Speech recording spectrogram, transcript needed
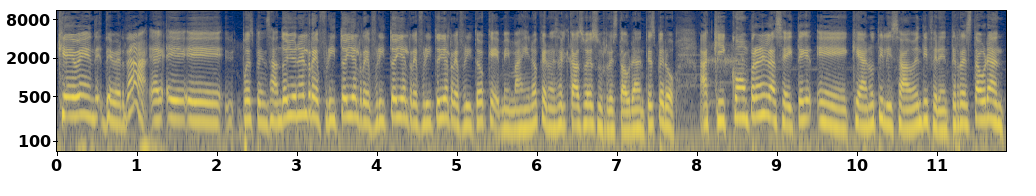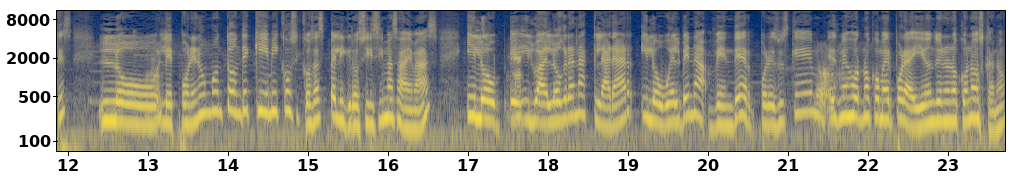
que vende, de verdad, eh, eh, eh, pues pensando yo en el refrito y el refrito y el refrito y el refrito, que me imagino que no es el caso de sus restaurantes, pero aquí compran el aceite eh, que han utilizado en diferentes restaurantes, lo le ponen un montón de químicos y cosas peligrosísimas además, y lo, eh, y lo logran aclarar y lo vuelven a vender. Por eso es que No. es mejor no comer por ahí donde uno no conozca, ¿no?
